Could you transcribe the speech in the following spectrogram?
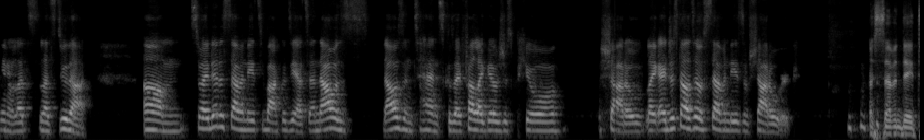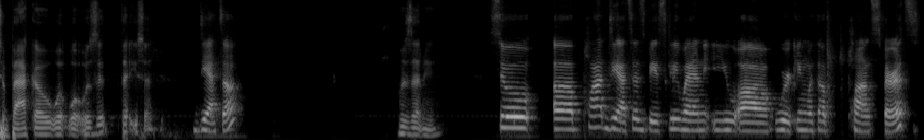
you know, let's, let's do that. Um, so I did a seven day tobacco dieta and that was, that was intense because I felt like it was just pure shadow. Like I just felt it was seven days of shadow work. a seven day tobacco. What, what was it that you said? Dieta. What does that mean? So uh, plant dieta is basically when you are working with a plant spirits,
